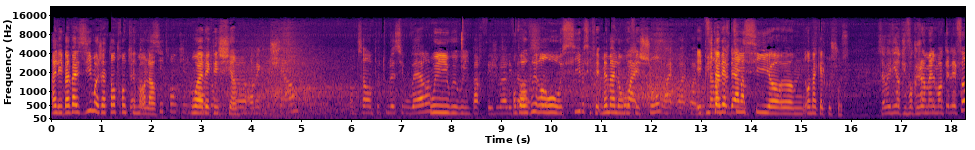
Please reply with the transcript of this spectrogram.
Allez, bah vas-y, moi j'attends tranquillement là. Ici, tranquillement. Ouais, avec donc, les chiens. euh, avec les chiens. Comme ça, on peut tout laisser ouvert. Oui, oui, oui. Parfait, je vais aller On faire va ouvrir saut. en haut aussi parce qu'il fait même à l'ombre Ouais. il fait chaud. Ouais, ouais, ouais, Et puis je t'avertis si euh, on a quelque chose. Ça veut dire qu'il faut que j'amène mon téléphone?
